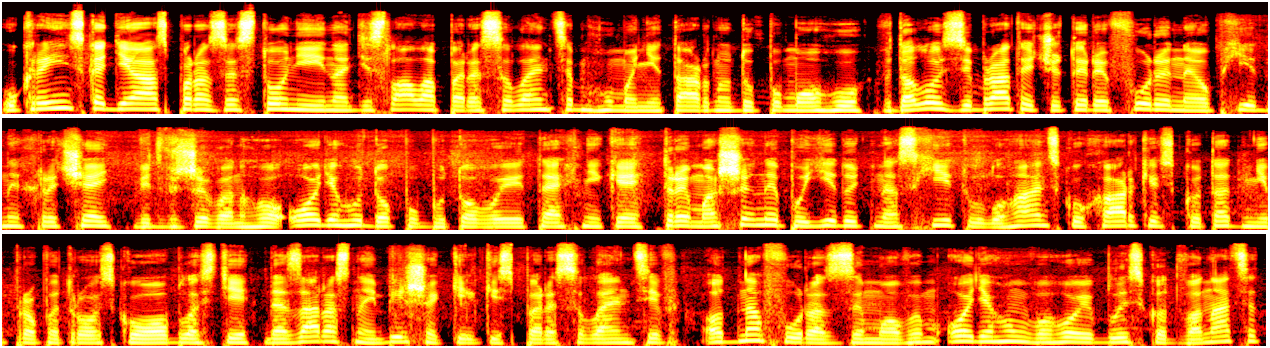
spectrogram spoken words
Українська діаспора з Естонії надіслала переселенцям гуманітарну допомогу. Вдалося зібрати чотири фури необхідних речей від вживаного одягу до побутової техніки. Три машини поїдуть на схід у Луганську, Харківську та Дніпропетровську області, де зараз найбільша кількість переселенців. Одна фура з зимовим одягом вагою близько 12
